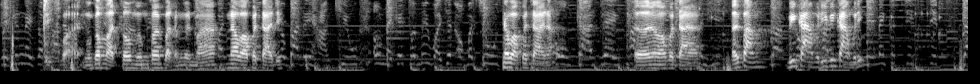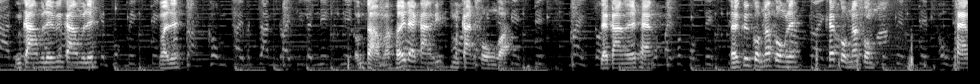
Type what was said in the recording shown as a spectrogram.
เห็นข้างในสดีภากว่ามึงก็บัตรส้มมึงก็บัตรน้ำเงินมา หน้าวาร์ปกระจายดิชาวบ้านด้วยหางคิ้วเอาไหนใครทนไม่ไหวฉันออกมาชูหน้าวาร์ปกระจายนะวงการเพลงไทยเออหน้าวาร์ปกระจายเฮ้ยฟังวิ่งกลางมาดิวิ่งกลางมาดิวิ่งกลางไปเลยวิ่งกลางไปเลยมาเลย ผมสามมาเฮ้ยได้กลางดิมันการโกงว่ะได้กางเลยแทงเฮ้ยขึ้นกลมหน้ากงเลย แค่กลมหน้ากงแทง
